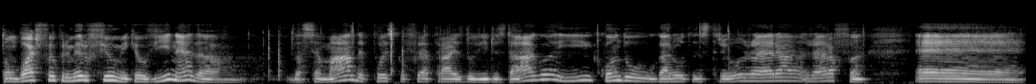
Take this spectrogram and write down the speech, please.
Tom Bosch foi o primeiro filme que eu vi, né, da, da Semar, depois que eu fui atrás do Lírios d'Água, e quando o Garoto estreou, já era, já era fã. É,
